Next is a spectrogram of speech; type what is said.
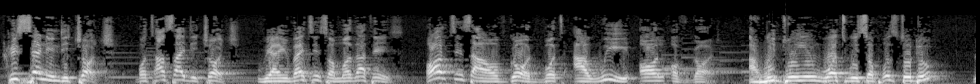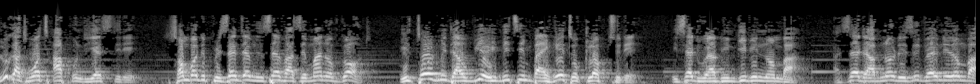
Christian in the church, but outside the church, we are inviting some other things. All things are of God, but are we all of God? Are we doing what we're supposed to do? Look at what happened yesterday. Somebody presented himself as a man of God. He told me there will be a meeting by 8 o'clock today. He said, We have been given number. I said, I have not received any number.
